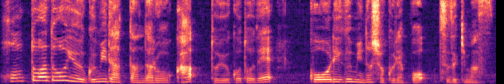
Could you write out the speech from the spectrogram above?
本当はどういうグミだったんだろうかということで氷グミの食レポ続きます。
